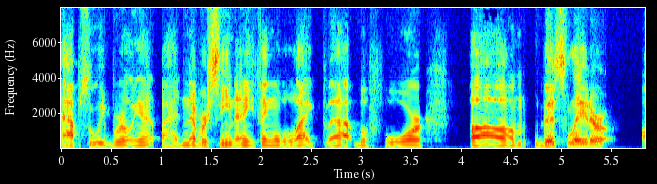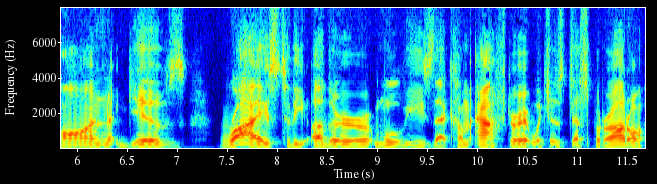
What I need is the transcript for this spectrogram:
absolutely brilliant. I had never seen anything like that before. Um, this later on gives rise to the other movies that come after it, which is Desperado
